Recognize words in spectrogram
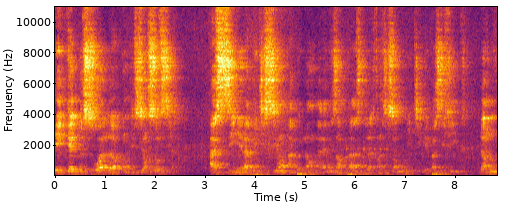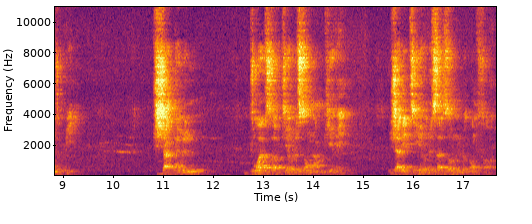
et quelle que soit leur condition sociale, à signer la pétition appelant à la mise en place de la transition politique et pacifique dans notre pays. Chacun de nous doit sortir de son empire, j'allais dire de sa zone de confort,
